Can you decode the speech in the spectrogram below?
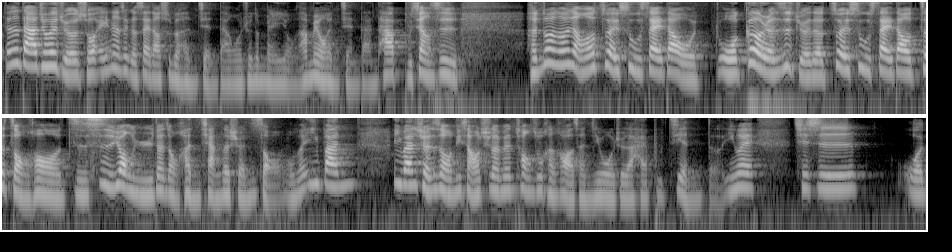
但是大家就会觉得说，哎、欸，那这个赛道是不是很简单？我觉得没有，它没有很简单，它不像是。很多人都讲说最速赛道，我我个人是觉得最速赛道这种吼，只适用于那种很强的选手。我们一般一般选手，你想要去那边创出很好的成绩，我觉得还不见得。因为其实我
